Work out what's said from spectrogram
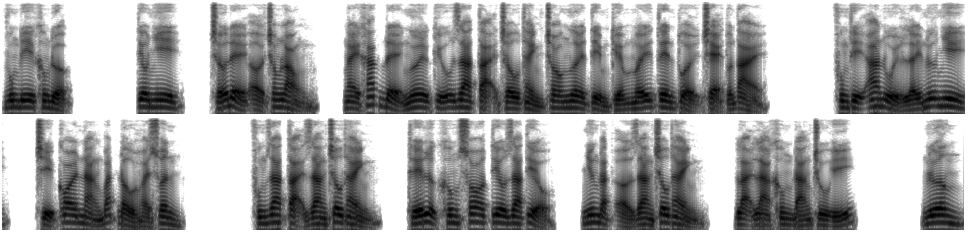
vung đi không được. Tiêu nhi chớ để ở trong lòng, ngày khác để ngươi cứu ra tại châu thành cho ngươi tìm kiếm mấy tên tuổi trẻ tuấn tài. Phùng thị an ủi lấy nữ nhi, chỉ coi nàng bắt đầu hoài xuân. Phùng gia tại giang châu thành, thế lực không so tiêu ra tiểu, nhưng đặt ở giang châu thành, lại là không đáng chú ý. Nương,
